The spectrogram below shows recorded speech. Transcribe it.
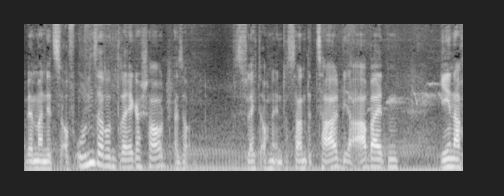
Wenn man jetzt auf unseren Träger schaut, also das ist vielleicht auch eine interessante Zahl, wir arbeiten je nach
